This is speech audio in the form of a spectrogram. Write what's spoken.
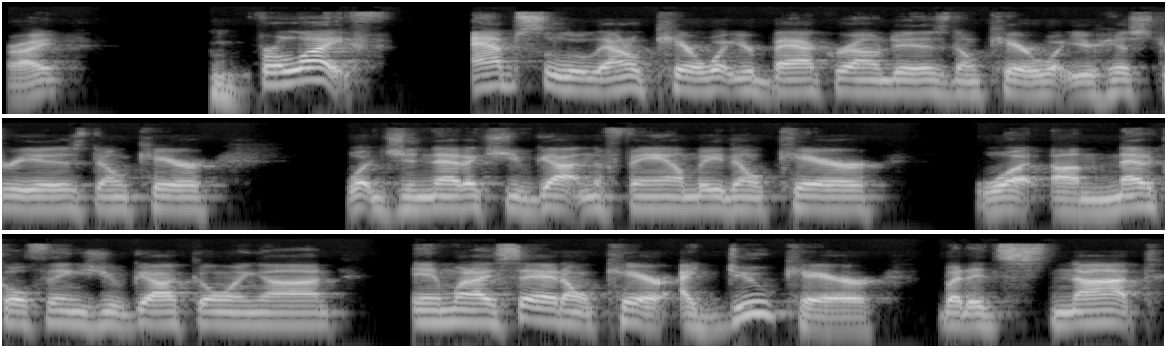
right? Hmm. For life. Absolutely. I don't care what your background is, don't care what your history is, don't care what genetics you've got in the family, don't care what um, medical things you've got going on. And when I say I don't care, I do care, but it's not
